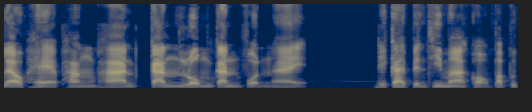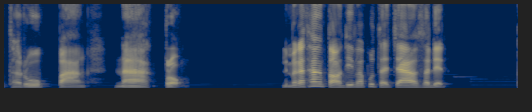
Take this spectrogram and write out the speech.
แล้วแผ่พังพานกันลมกันฝนให้ นี่กลายเป็นที่มาของพระพุทธรูปปางนาคปรกหรือแม้กระทั่งตอนที่พระพุทธเจ้าเสด็จไป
